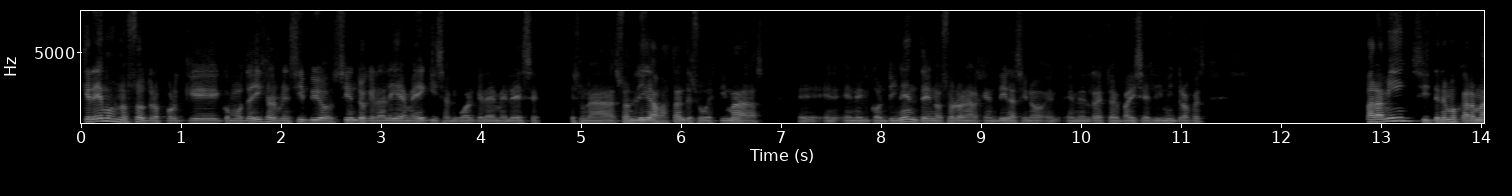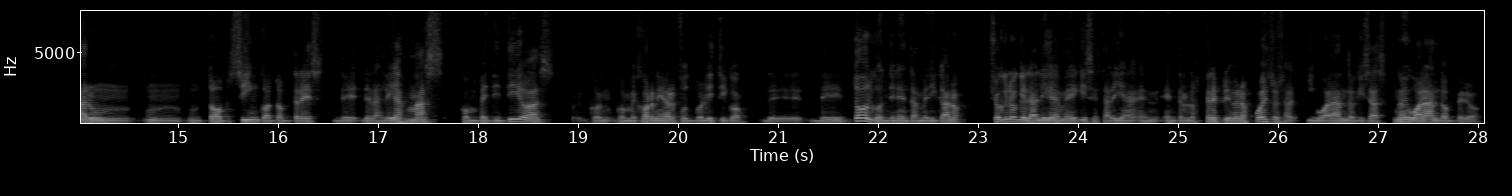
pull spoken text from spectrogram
creemos nosotros, porque como te dije al principio, siento que la Liga MX, al igual que la MLS, es una, son ligas bastante subestimadas eh, en, el continente, no solo en Argentina, sino en, el resto de países limítrofes. Para mí, si tenemos que armar un, top 5, top 3 de, las ligas más competitivas, con, mejor nivel futbolístico de, todo el continente americano, yo creo que la Liga MX estaría entre los tres primeros puestos, igualando quizás, no igualando, pero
